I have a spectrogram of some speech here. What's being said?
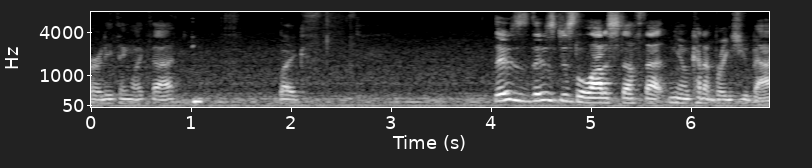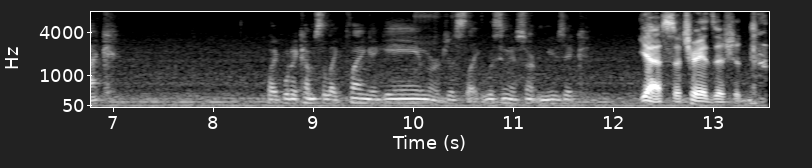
or anything like that. Like, there's there's just a lot of stuff that you know kind of brings you back. Like when it comes to like playing a game or just like listening to certain music. yes, a transition.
